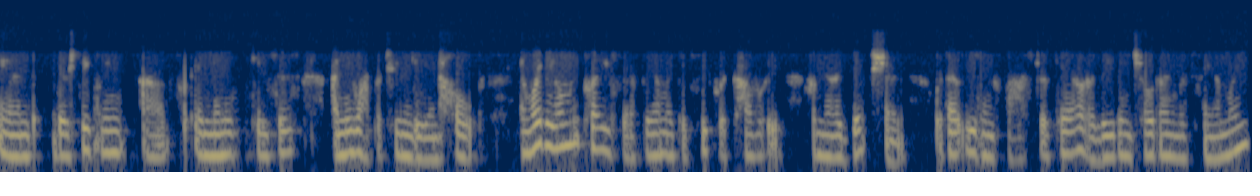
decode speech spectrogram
and they're seeking, uh, in many cases, a new opportunity and hope. And we're the only place that a family could seek recovery from their addiction without using foster care or leaving children with family.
